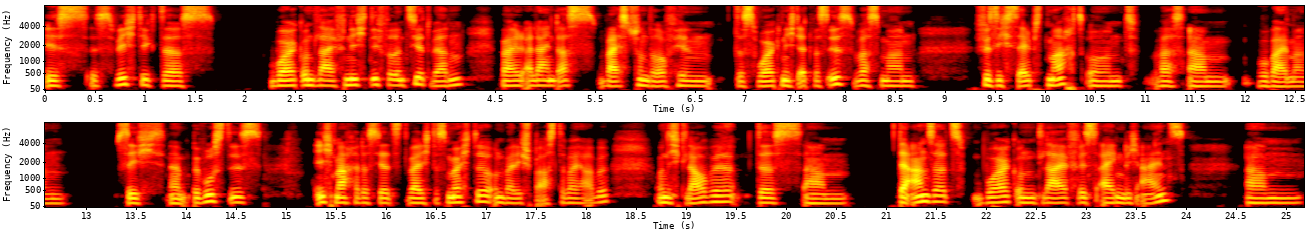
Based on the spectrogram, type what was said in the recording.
ist es wichtig, dass Work und Life nicht differenziert werden, weil allein das weist schon darauf hin, dass Work nicht etwas ist, was man für sich selbst macht und was, ähm, wobei man sich äh, bewusst ist, ich mache das jetzt, weil ich das möchte und weil ich Spaß dabei habe. Und ich glaube, dass ähm, der Ansatz Work und Life ist eigentlich eins. Ähm,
